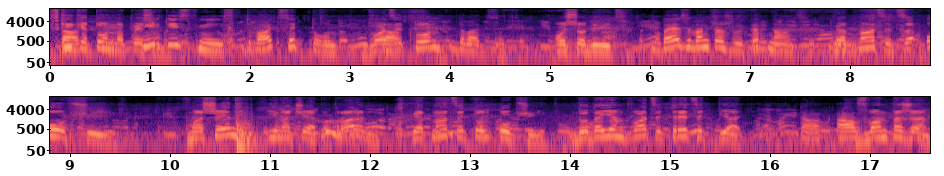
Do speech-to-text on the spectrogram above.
Скільки тонн написано? Кількість місць 20 тонн. 20 тонн? 20. Ось що, дивіться. Без вантажу 15. 15 це общої. Машини і начепа, правильно? 15 тонн общої. Додаємо 20-35 Так, а з вантажем.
